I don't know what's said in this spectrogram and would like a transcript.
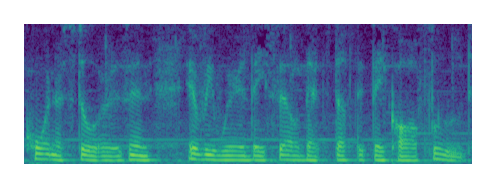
corner stores and everywhere they sell that stuff that they call food.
